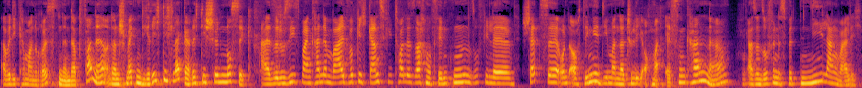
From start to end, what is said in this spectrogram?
aber die kann man rösten in der Pfanne und dann schmecken die richtig lecker, richtig schön nussig. Also du siehst, man kann im Wald wirklich ganz viel tolle Sachen finden, so viele Schätze und auch Dinge, die man natürlich auch mal essen kann. Ne? Also insofern, es wird nie langweilig.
